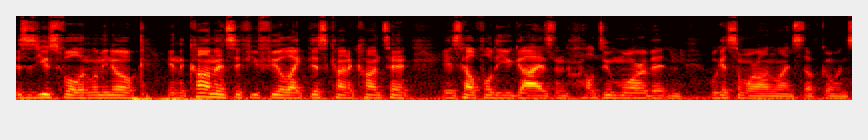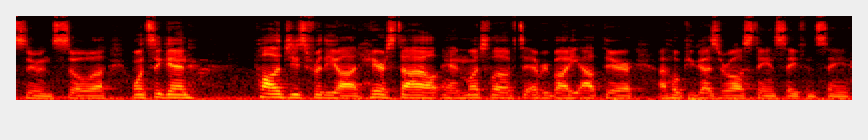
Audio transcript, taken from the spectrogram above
this is useful and let me know in the comments if you feel like this kind of content is helpful to you guys and I'll do more of it and we'll get some more online stuff going soon. So uh, once again, apologies for the odd hairstyle and much love to everybody out there. I hope you guys are all staying safe and sane.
